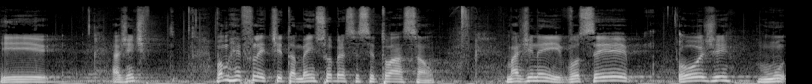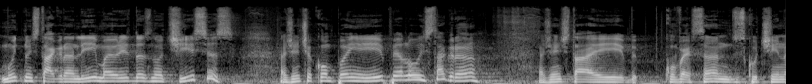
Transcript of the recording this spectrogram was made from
e a gente vamos refletir também sobre essa situação. Imagina aí, você hoje, mu- muito no Instagram ali, a maioria das notícias a gente acompanha aí pelo Instagram. A gente está aí conversando, discutindo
